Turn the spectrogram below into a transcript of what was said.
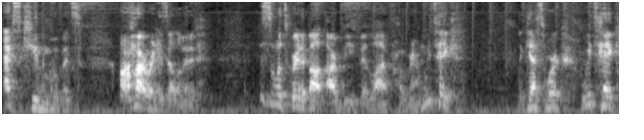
executing the movements. Our heart rate is elevated. This is what's great about our BFit Live program. We take the guesswork, we take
